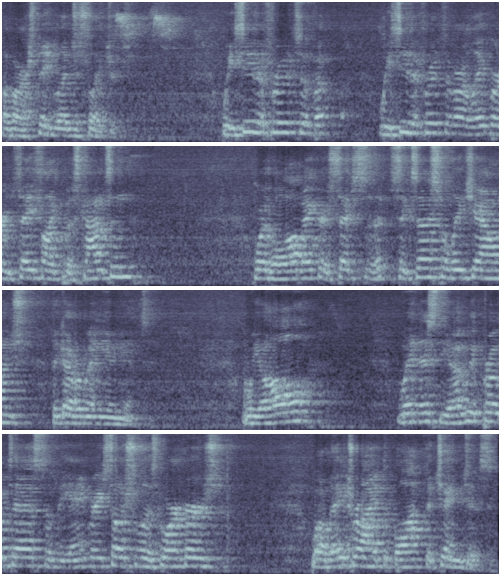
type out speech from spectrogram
of our state legislatures. We see the fruits of we see the fruits of our labor in states like Wisconsin, where the lawmakers successfully challenged the government unions. We all witnessed the ugly protests of the angry socialist workers while they tried to block the changes.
